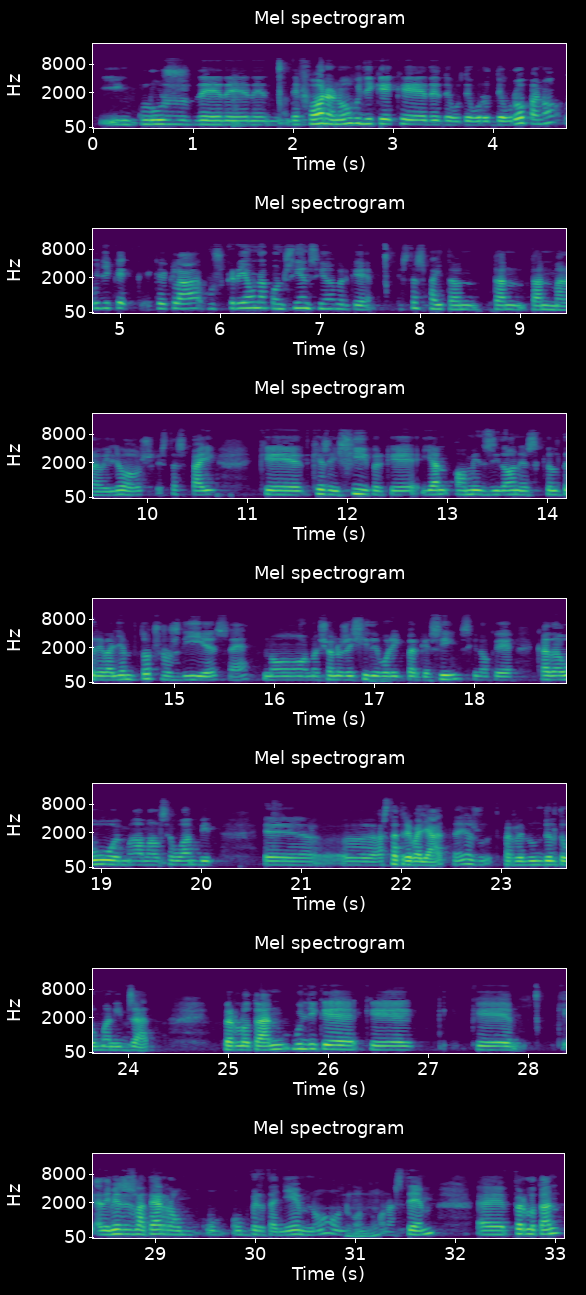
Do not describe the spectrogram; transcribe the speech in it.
inclús de, de, de, de fora, no? Vull dir que, que d'Europa, no? Vull dir que, que clar, pues, crea una consciència perquè aquest espai tan, tan, tan meravellós, aquest espai que, que és així, perquè hi ha homes i dones que el treballem tots els dies, eh? no, no, això no és així de bonic perquè sí, sinó que cada un amb el seu àmbit eh, eh, està treballat, eh? parlem d'un delta humanitzat. Per lo tant, vull dir que, que, que que a més és la terra on, on, on pertanyem, no? on, on, on estem. Eh, per tant,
